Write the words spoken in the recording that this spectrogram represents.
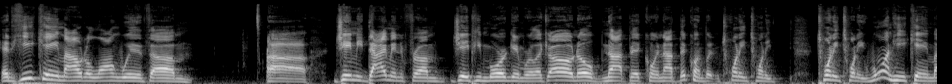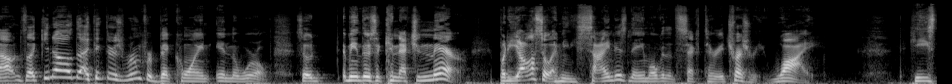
and he came out along with um, uh, Jamie Dimon from JP Morgan were like, oh, no, not Bitcoin, not Bitcoin. But in 2020, 2021, he came out and was like, you know, I think there's room for Bitcoin in the world. So, I mean, there's a connection there. But he also, I mean, he signed his name over to the Secretary of Treasury. Why? He's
